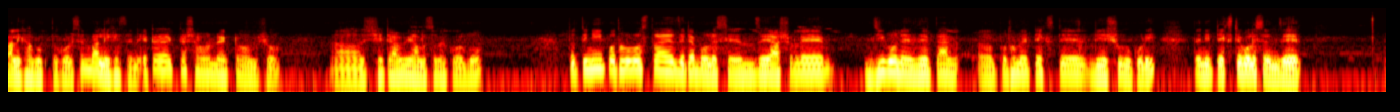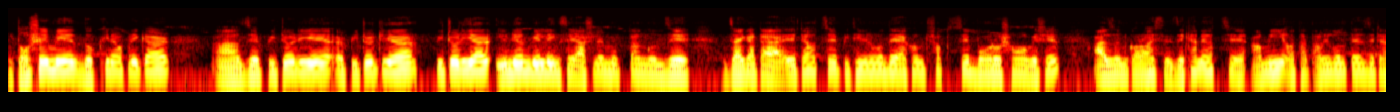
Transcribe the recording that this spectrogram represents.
তালিকাভুক্ত করেছেন বা লিখেছেন। এটা একটা সামান্য একটা অংশ সেটা আমি আলোচনা করব। তো তিনি প্রথম অবস্থায় যেটা বলেছেন যে আসলে জীবনে যে তার প্রথমে টেক্সটে দিয়ে শুরু করি, তিনি টেক্সটে বলেছেন যে, দশই মে দক্ষিণ আফ্রিকার যে পিটোরিয়া পিটোরিয়া পিটোরিয়ার ইউনিয়ন বিল্ডিংসে আসলে মুক্তাঙ্গন যে জায়গাটা এটা হচ্ছে পৃথিবীর মধ্যে এখন সবচেয়ে বড় সমাবেশের আয়োজন করা হয়েছে যেখানে হচ্ছে আমি অর্থাৎ আমি বলতে যেটা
